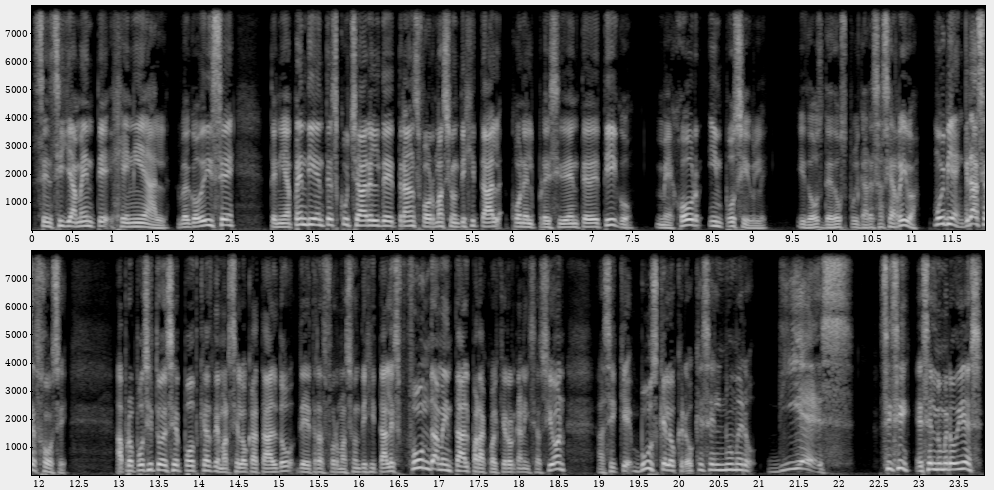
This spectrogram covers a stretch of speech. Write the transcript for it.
sencillamente genial. Luego dice, Tenía pendiente escuchar el de transformación digital con el presidente de Tigo. Mejor imposible. Y dos dedos pulgares hacia arriba. Muy bien, gracias José. A propósito de ese podcast de Marcelo Cataldo de transformación digital es fundamental para cualquier organización, así que búsquelo, creo que es el número 10. Sí, sí, es el número 10.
